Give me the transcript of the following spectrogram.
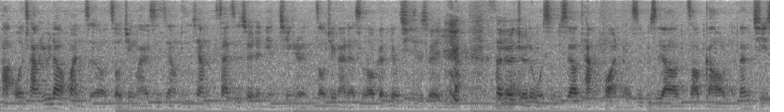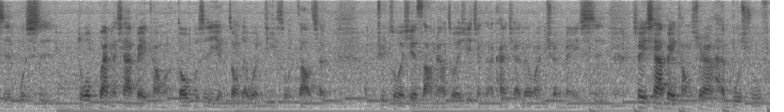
怕，我常遇到患者哦，走进来是这样子，像三十岁的年轻人走进来的时候，跟六七十岁一样，他就会觉得我是不是要瘫痪了，是不是要糟糕了？但其实不是，多半的下背痛哦，都不是严重的问题所造成。我们去做一些扫描，做一些检查，看起来都完全没事。所以下背痛虽然很不舒服，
